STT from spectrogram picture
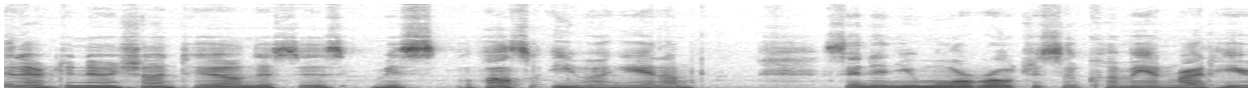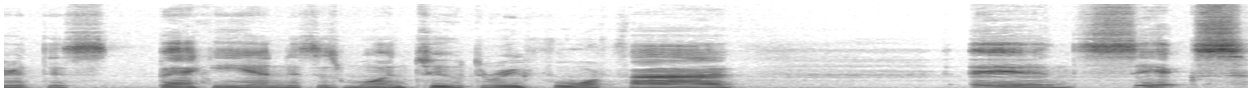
Good afternoon, Chantel. This is Miss Apostle Eva again. I'm sending you more roaches to come in right here at this back end. This is one, two, three, four, five, and six.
